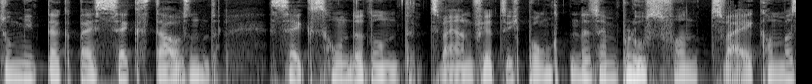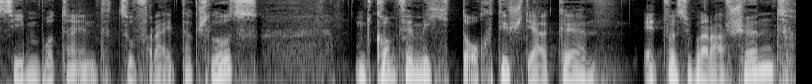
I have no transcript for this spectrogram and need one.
zum Mittag bei 6.642 Punkten. Das ist ein Plus von 2,7 Prozent zu Freitagsschluss und kommt für mich doch die Stärke etwas überraschend,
